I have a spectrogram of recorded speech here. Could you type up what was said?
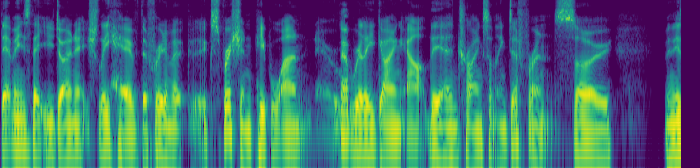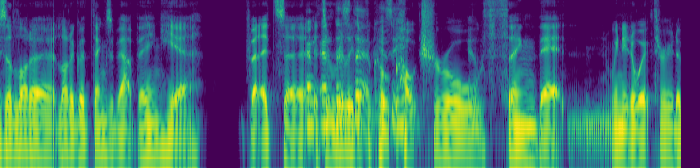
That means that you don't actually have the freedom of expression. People aren't really going out there and trying something different. So, I mean, there's a lot of lot of good things about being here, but it's a And- it's a really that, difficult cultural thing that we need to work through to,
